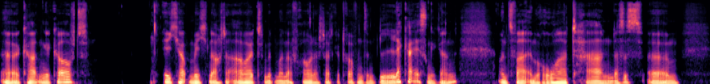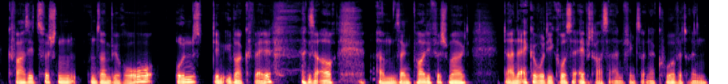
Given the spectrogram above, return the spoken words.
äh, Karten gekauft. Ich habe mich nach der Arbeit mit meiner Frau in der Stadt getroffen, sind lecker essen gegangen. Und zwar im Roatan. Das ist ähm, quasi zwischen unserem Büro und dem Überquell, also auch am St. Pauli Fischmarkt, da an der Ecke, wo die große Elbstraße anfängt, so in der Kurve drin.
